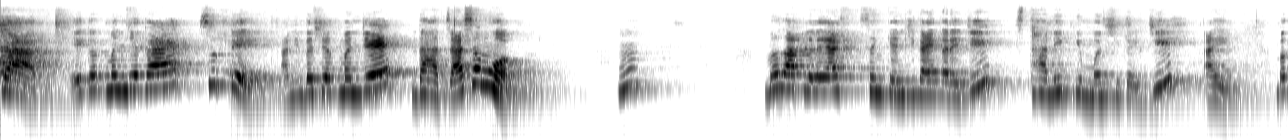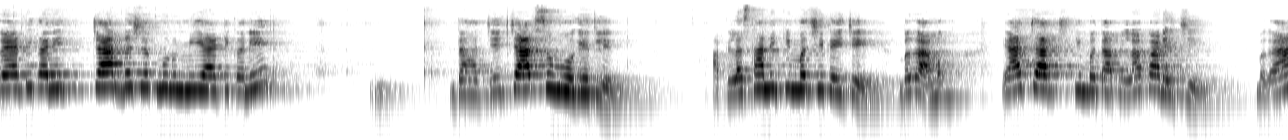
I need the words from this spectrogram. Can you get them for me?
चार. एकक म्हणजे काय? सुट्टे. आणि दशक म्हणजे दहाचा समूह. मग आपल्याला या संख्यांची काय करायची? स्थानिक किंमत शिकायची आहे. बघा या ठिकाणी चार दशक म्हणून मी या ठिकाणी दहाचे चार समूह घेतलेत. आपल्याला स्थानिक किंमत शिकायची आहे. बघा मग या चारची किंमत आपल्याला काढायची. बघा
